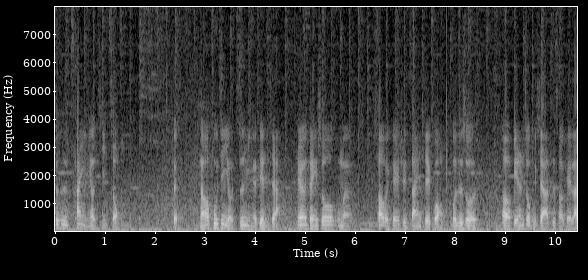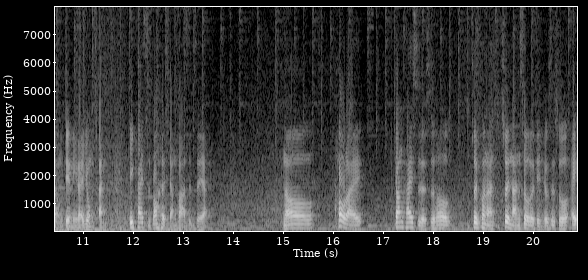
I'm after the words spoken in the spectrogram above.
就是餐饮要集中，对，然后附近有知名的店家，因为等于说我们稍微可以去沾一些光，或者说呃别人坐不下，至少可以来我们店里来用餐。一开始抱的想法是这样，然后后来刚开始的时候最困难最难受的点就是说，哎，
